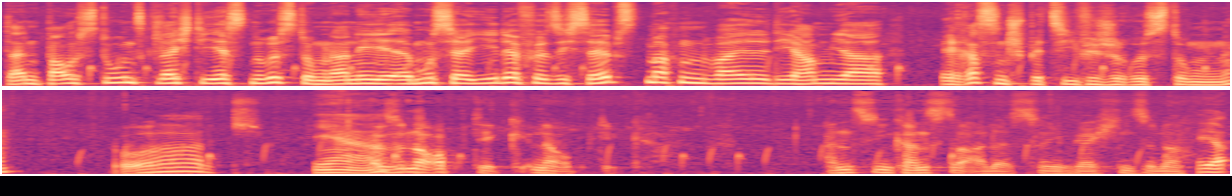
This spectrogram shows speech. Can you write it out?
Dann baust du uns gleich die ersten Rüstungen. Ah, nee, muss ja jeder für sich selbst machen, weil die haben ja rassenspezifische Rüstungen, ne? What? Ja. Also in der Optik, in der Optik. Anziehen kannst du alles, im rechten Sinne. ja.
